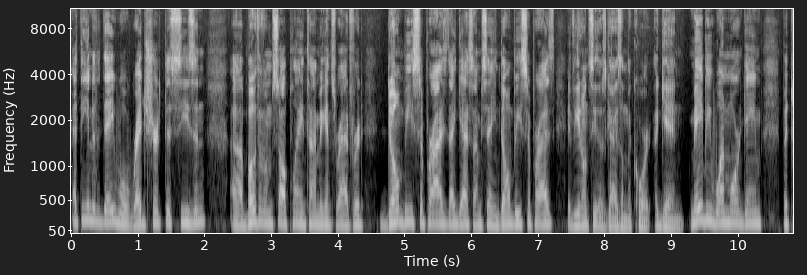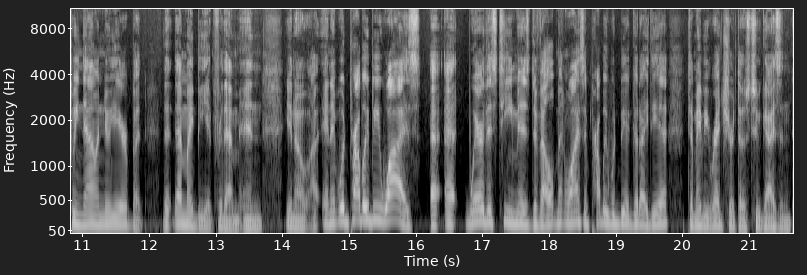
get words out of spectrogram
at the end of the day will redshirt this season. Uh, both of them saw playing time against Radford. Don't be surprised. I guess I'm saying don't be surprised if you don't see those guys on the court again. Maybe one more game between now and New Year, but th- that might be it for them. And you know, uh, and it would probably be wise at, at where this team is development wise. It probably would be a good idea to maybe redshirt those two guys and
